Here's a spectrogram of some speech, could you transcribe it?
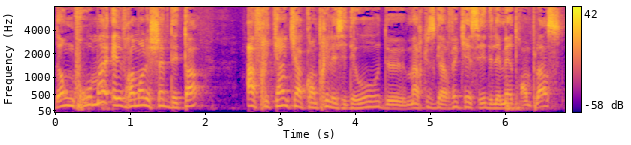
Donc Nkrumah est vraiment le chef d'État africain qui a compris les idéaux de Marcus Garvey, qui a essayé de les mettre en place.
